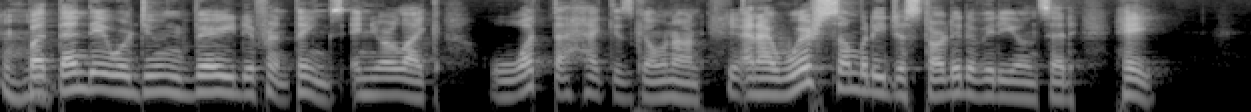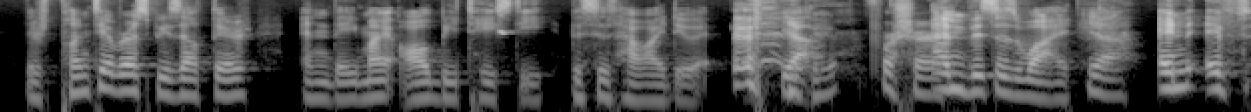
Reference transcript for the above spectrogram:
mm-hmm. but then they were doing very different things. And you're like, what the heck is going on? Yeah. And I wish somebody just started a video and said, hey, there's plenty of recipes out there and they might all be tasty. This is how I do it. Yeah, for sure. and this is why. yeah. And if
